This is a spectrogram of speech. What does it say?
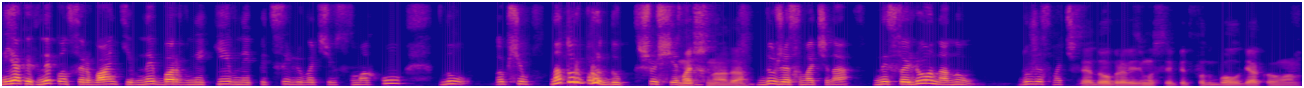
Ніяких не консервантів, не барвників, не підсилювачів смаку. Ну, в общем, натурпродукт, що ще? Смачна, да? дуже смачна, не сольона, ну дуже смачна. Все добре, візьму собі під футбол. Дякую вам.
